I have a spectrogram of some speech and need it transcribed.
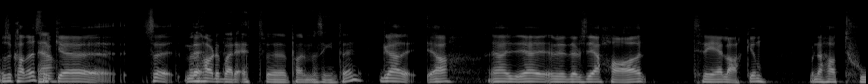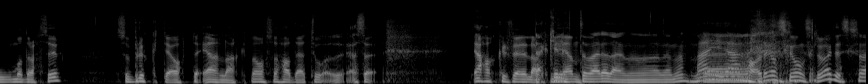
Og så kan jeg liksom ikke så, Men har du bare ett eh, par med sengetøy? Ja. Jeg, jeg, det vil si, jeg har tre laken, men jeg har to madrasser. Så brukte jeg opp det ene lakenet, og så hadde jeg to altså, Jeg har ikke flere Det er laken ikke igjen. lett å være deg nå, Vemund. Nei, jeg har det ganske vanskelig, faktisk. Så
